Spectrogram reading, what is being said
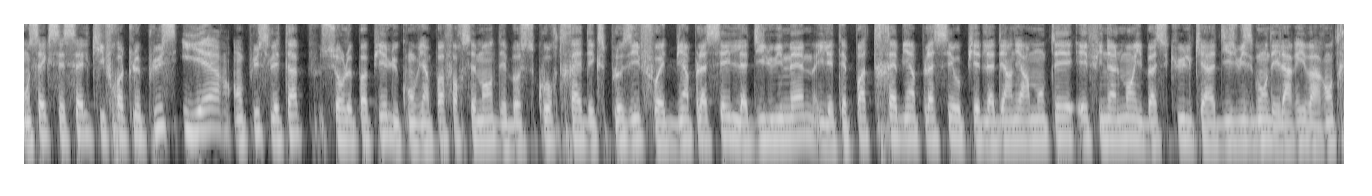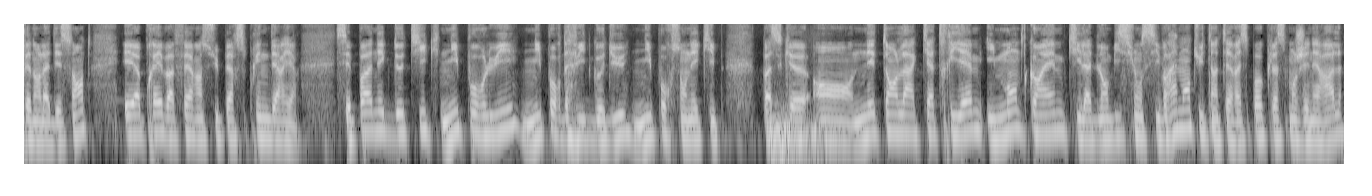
On sait que c'est celle qui frotte le plus. Hier, en plus, l'étape sur le papier lui convient pas forcément. Des bosses courtes, très explosifs, faut être bien placé. Il l'a dit lui-même, il était pas très bien placé au pied de la dernière montée et finalement il bascule qu'à 18 secondes et il arrive à rentrer dans la descente et après il va faire un super sprint derrière. C'est pas anecdotique ni pour lui, ni pour David Godu, ni pour son équipe parce que en étant là quatrième, il montre quand même qu'il a de l'ambition. Si vraiment tu t'intéresses pas au classement général,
